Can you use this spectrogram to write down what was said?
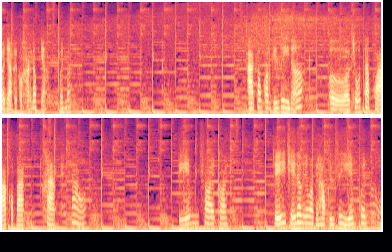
Ở nhà phải có kháng độc nhỉ? Quên mất. À xong còn cái gì nữa? Ở chỗ tạp hóa có bán kháng hay sao á? Tí em soi coi. Chế chế được nhưng mà phải học cái gì em quên rồi.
